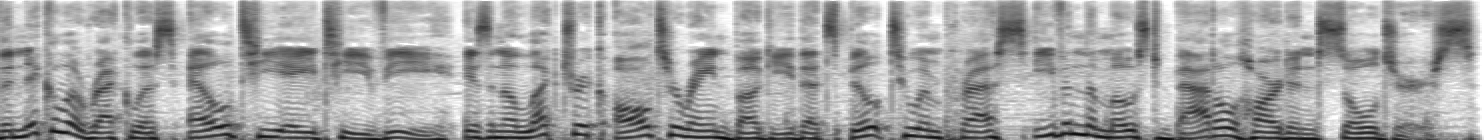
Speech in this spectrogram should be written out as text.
The Nikola Reckless LTA-TV is an electric all-terrain buggy that's built to impress even the most battle-hardened soldiers.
